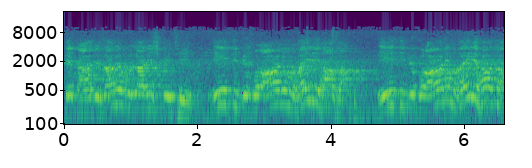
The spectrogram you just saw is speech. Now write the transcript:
ایک آجزانہ گزارش کی تھی، ایتی بقرآن غیر حاضہ ایتی بقرآن غیر حاضہ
